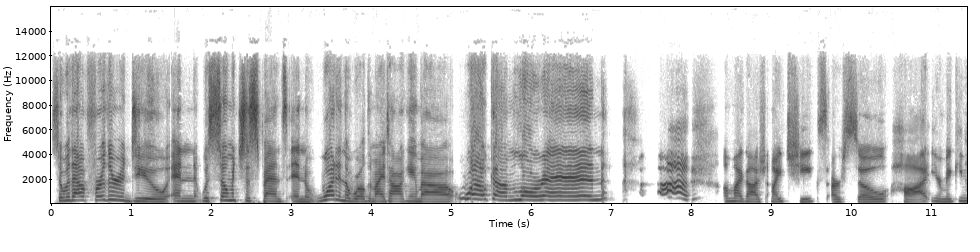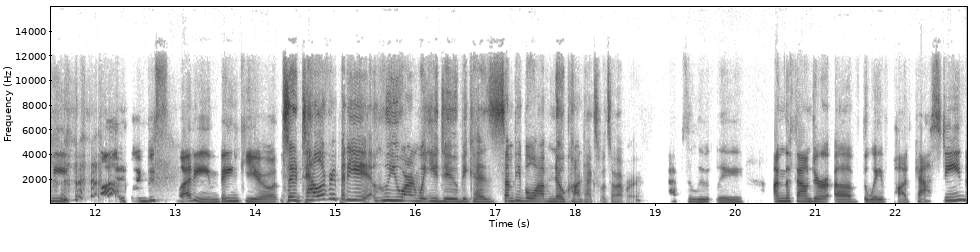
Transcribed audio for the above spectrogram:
So without further ado, and with so much suspense, and what in the world am I talking about? Welcome, Lauren. oh my gosh, my cheeks are so hot. You're making me I'm just sweating. Thank you. So tell everybody who you are and what you do because some people will have no context whatsoever. Absolutely. I'm the founder of The Wave Podcasting.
